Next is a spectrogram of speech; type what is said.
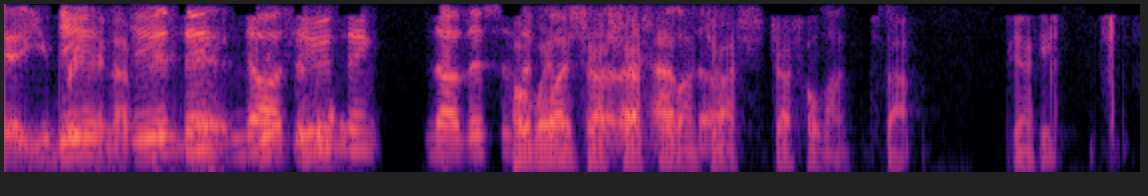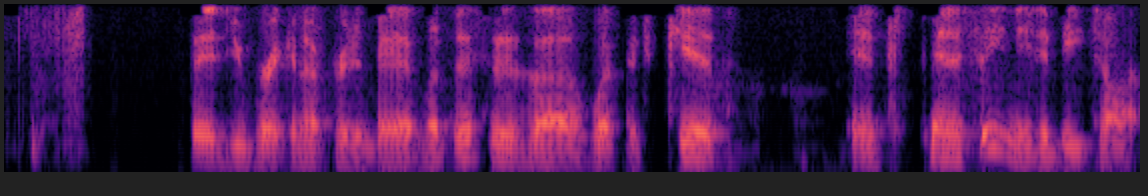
Yeah. Yeah, you Do you, breaking up do you pretty think? bad. No, This do you like- think? No, this is Oh, the wait a minute, question Josh. that Josh, I have. hold on. though. Josh, Josh, hold on. Stop. Pianki? said you breaking up pretty bad, but this is uh, what the kids in Tennessee need to be taught,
